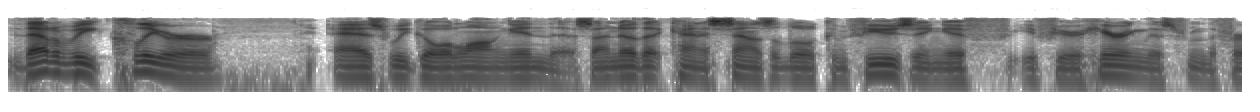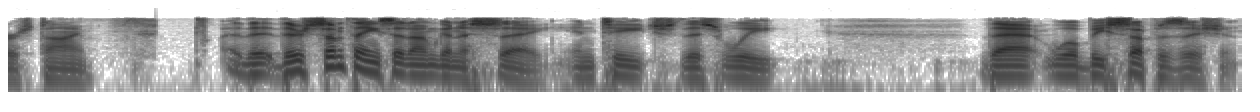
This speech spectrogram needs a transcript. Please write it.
that'll be clearer as we go along in this. I know that kind of sounds a little confusing if if you're hearing this from the first time. Th- There's some things that I'm going to say and teach this week that will be supposition.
